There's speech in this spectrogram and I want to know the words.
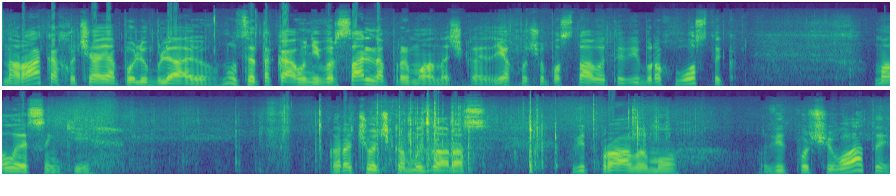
на рака, хоча я полюбляю. Ну, це така універсальна приманочка. Я хочу поставити віброхвостик малесенький. Рачочка ми зараз відправимо відпочивати.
